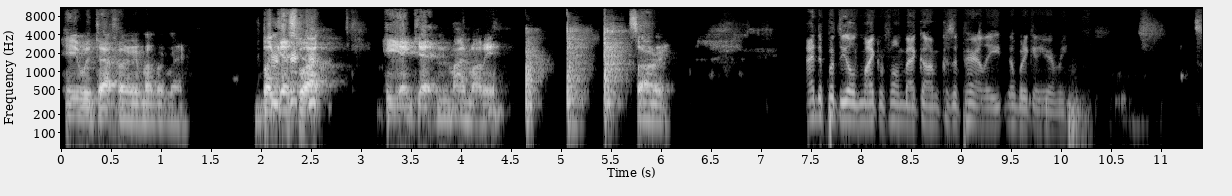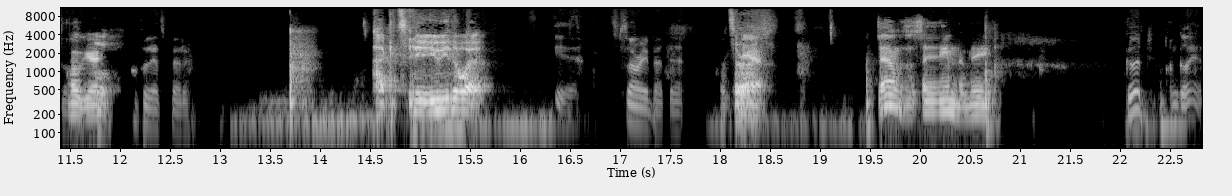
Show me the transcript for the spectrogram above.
He would definitely remember me. But guess what? He ain't getting my money. Sorry. I had to put the old microphone back on because apparently nobody can hear me. So okay. hopefully that's better. I can hear you either way. Yeah. Sorry about that. That's all right. Sounds the same to me. Good. I'm glad.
